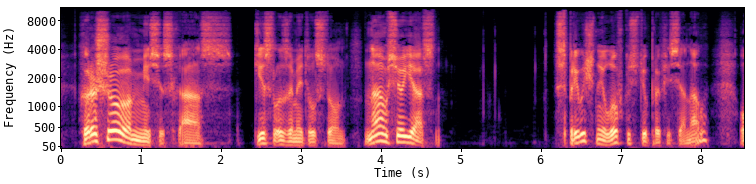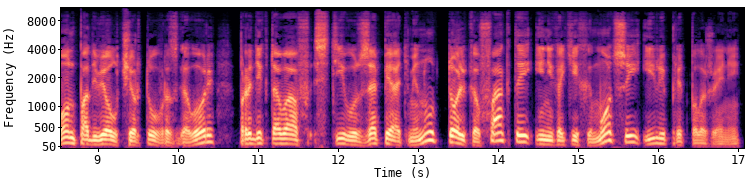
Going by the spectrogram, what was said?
— Хорошо, миссис Хаас, — кисло заметил Стоун. — Нам все ясно. С привычной ловкостью профессионала он подвел черту в разговоре, продиктовав Стиву за пять минут только факты и никаких эмоций или предположений.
